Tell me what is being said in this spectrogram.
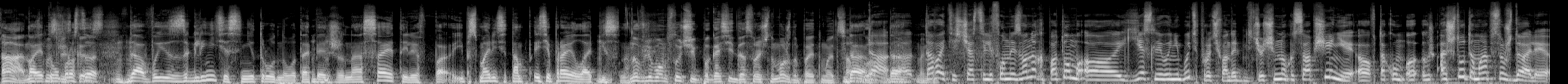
А, ну, Поэтому смысле, просто, сказ... да, вы загляните, если не трудно, вот опять же на сайт или в, и посмотрите, там эти правила описаны. Ну, в любом случае, погасить досрочно можно, поэтому это самое да, главное. Да, да. Давайте сейчас телефонный звонок, а потом, э, если вы не будете против, Андрей Дмитриевич, очень много сообщений э, в таком... Э, а что-то мы обсуждали.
